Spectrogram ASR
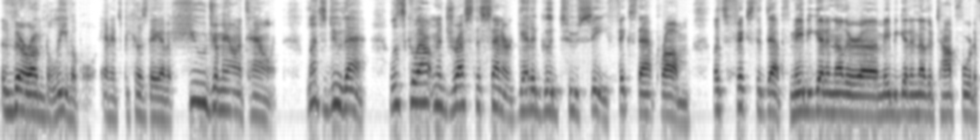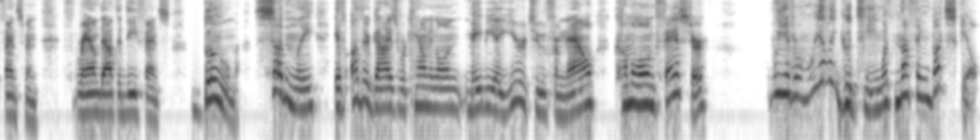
they're unbelievable. And it's because they have a huge amount of talent. Let's do that. Let's go out and address the center, get a good 2C, fix that problem. Let's fix the depth. Maybe get another uh, maybe get another top 4 defenseman, round out the defense. Boom. Suddenly, if other guys were counting on maybe a year or two from now come along faster, we have a really good team with nothing but skill.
